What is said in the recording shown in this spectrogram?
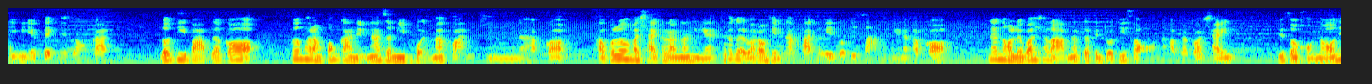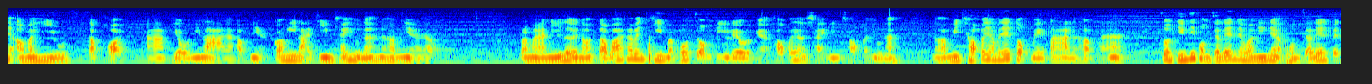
ที่มีเอฟเฟกต์ในส่วนของการลดดีบัฟแล้วก็เพิ่มพลังป้องกันเนี่ยน่าจะมีผลมากกว่าในทีมนี้นะครับก็เขาก็เริ่มมาใช้กันแล้วนะอย่างเงี้ยถ้าเกิดว่าเราเห็นนางฟ้าทะเลตัวที่สามอย่างเงี้ยนะครับก็แน่นอนเลยว่าฉลามน่าจะเป็นตัวที่สองนะครับแล้วก็ใช้ในส่วนของน้องเนี่ยเอามาฮิลซัพพอร์ตอ่าเพียวนิลานะครับเนี่ยก็มีหลายทีมใช้อยู่นะนะครับเนี่ยครับประมาณนี้เลยเนาะแต่ว่าถ้าเป็นทีมแบบพวกโจมตีเร็วอย่างเงี้ยเขาก็ยังใช้มินช็อคกันอยู่นะนะครับมินช็อคก็ยังไม่ได้ตกเมตานะครับอ่าส่วนทีมที่ผมจะเล่นในวันนี้เนี่ยผมจะเล่นเป็น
